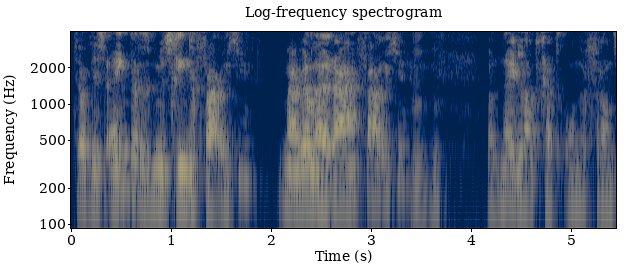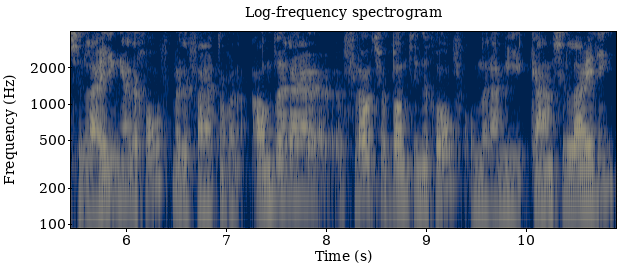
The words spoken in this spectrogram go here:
dat is één, dat is misschien een foutje, maar wel een raar foutje. Mhm. Want Nederland gaat onder Franse leiding naar de golf, maar er vaart nog een andere vlootverband in de golf, onder Amerikaanse leiding.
